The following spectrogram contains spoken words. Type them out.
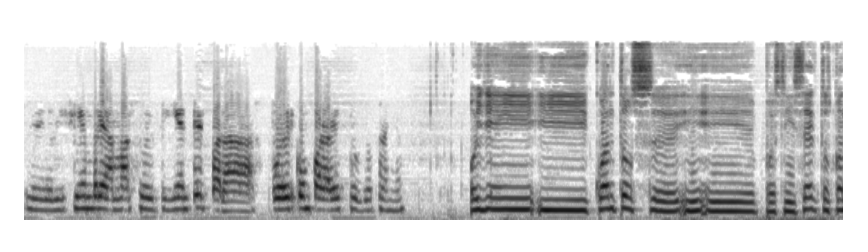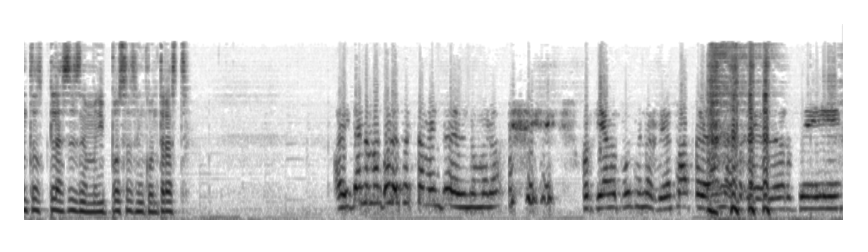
de diciembre a marzo del siguiente, para poder comparar estos dos años. Oye, ¿y, cuántos eh, pues insectos, cuántas clases de mariposas encontraste? Ahorita no me acuerdo exactamente del número, porque ya me puse nerviosa, pero eran alrededor de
